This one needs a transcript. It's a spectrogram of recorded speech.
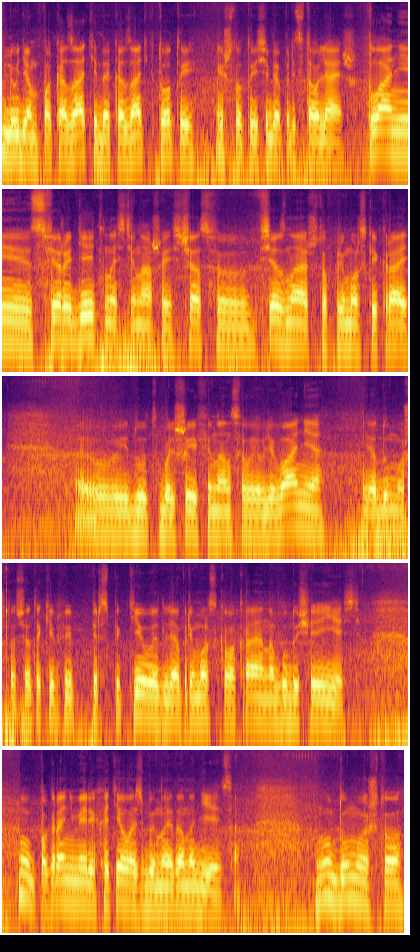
людям показать и доказать, кто ты и что ты себя представляешь. В плане сферы деятельности нашей сейчас э, все знают, что в Приморский край э, идут большие финансовые вливания. Я думаю, что все-таки перспективы для Приморского края на будущее есть. Ну, по крайней мере, хотелось бы на это надеяться. Ну, думаю, что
